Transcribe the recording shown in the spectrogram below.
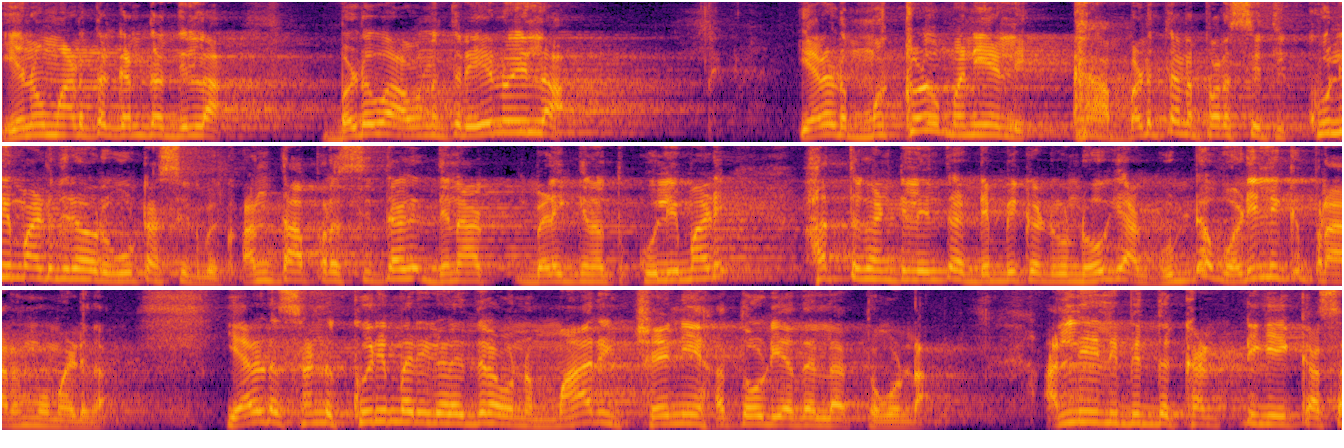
ಏನೂ ಮಾಡ್ತಕ್ಕಂಥದ್ದಿಲ್ಲ. ಬಡವ ಅವನ ಹತ್ರ ಏನೂ ಇಲ್ಲ. ಎರಡು ಮಕ್ಕಳು ಮನೆಯಲ್ಲಿ. ಬಡತನ ಪರಿಸ್ಥಿತಿ ಕೂಲಿ ಮಾಡಿದರೆ ಅವ್ರಿಗೆ ಊಟ ಸಿಗಬೇಕು. ಅಂಥ ಪರಿಸ್ಥಿತಿಯಾಗ ದಿನ ಬೆಳಗ್ಗಿನ ಹೊತ್ತು ಕೂಲಿ ಮಾಡಿ ಹತ್ತು ಗಂಟೆಲಿಂದ ಡೆಬ್ಬಿ ಕಟ್ಕೊಂಡು ಹೋಗಿ ಆ ಗುಡ್ಡ ಒಡಿಲಿಕ್ಕೆ ಪ್ರಾರಂಭ ಮಾಡಿದ. ಎರಡು ಸಣ್ಣ ಕುರಿಮರಿಗಳಿದ್ರೆ ಅವನ್ನ ಮಾರಿ, ಚೇನಿ, ಹತೋಡಿ ಅದೆಲ್ಲ ತಗೊಂಡ. ಅಲ್ಲಿ ಇಲ್ಲಿ ಬಿದ್ದ ಕಟ್ಟಿಗೆ ಕಸ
